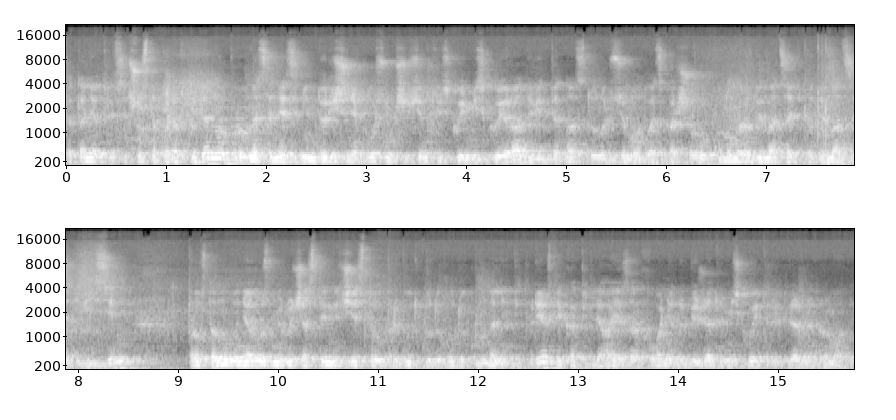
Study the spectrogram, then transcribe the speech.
Питання 36 порядку денного про внесення змін до рішення Корсунь Шевченківської міської ради від 15.07.21 року номер 11.11.8 про встановлення розміру частини чистого прибутку доходу комунальних підприємств, яка підлягає зарахуванню до бюджету міської територіальної громади.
